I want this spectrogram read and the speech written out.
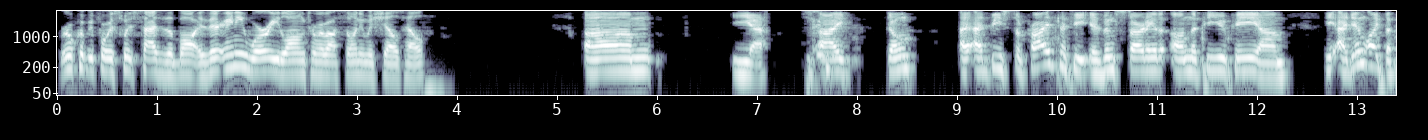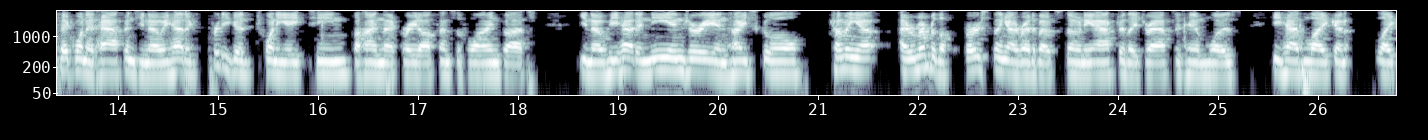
Real quick before we switch sides of the ball, is there any worry long term about Sony Michel's health? Um, yes, I don't I, would be surprised if he isn't starting on the PUP. Um, he, I didn't like the pick when it happened. You know, he had a pretty good 2018 behind that great offensive line, but you know, he had a knee injury in high school. Coming out, I remember the first thing I read about Sony after they drafted him was he had like an like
